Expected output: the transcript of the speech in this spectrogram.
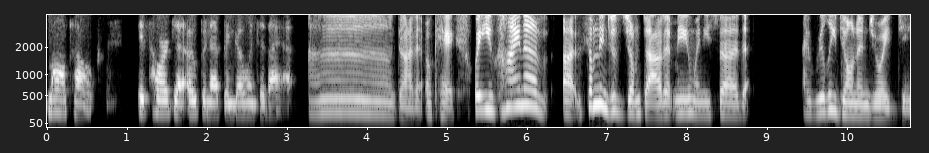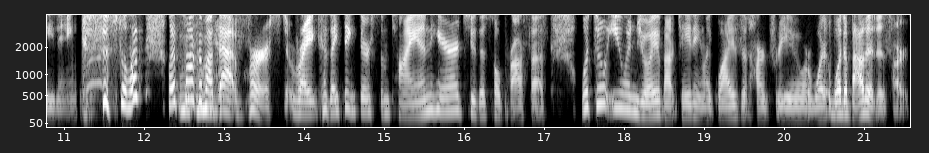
small talk, it's hard to open up and go into that. Ah, got it. Okay. Wait, you kind of uh, something just jumped out at me when you said I really don't enjoy dating. so let's let's talk mm-hmm. about that first, right? Because I think there's some tie-in here to this whole process. What don't you enjoy about dating? Like why is it hard for you or what what about it is hard?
